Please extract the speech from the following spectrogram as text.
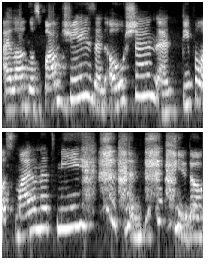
I love those palm trees and ocean and people are smiling at me and you know,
